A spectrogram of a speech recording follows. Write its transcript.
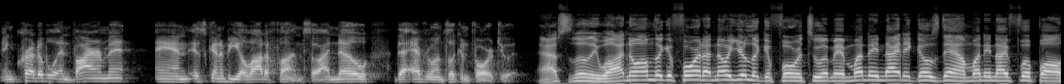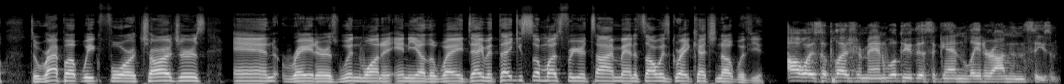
incredible environment, and it's going to be a lot of fun. So I know that everyone's looking forward to it. Absolutely. Well, I know I'm looking forward. I know you're looking forward to it, man. Monday night it goes down. Monday night football to wrap up week four. Chargers and Raiders. Wouldn't want it any other way. David, thank you so much for your time, man. It's always great catching up with you. Always a pleasure, man. We'll do this again later on in the season.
